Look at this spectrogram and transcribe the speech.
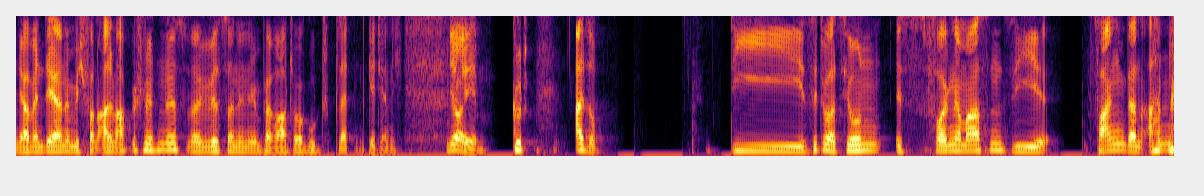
Ja, wenn der nämlich von allem abgeschnitten ist, weil wie willst du dann den Imperator gut plätten? Geht ja nicht. Ja, eben. Gut, also, die Situation ist folgendermaßen: Sie fangen dann an,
